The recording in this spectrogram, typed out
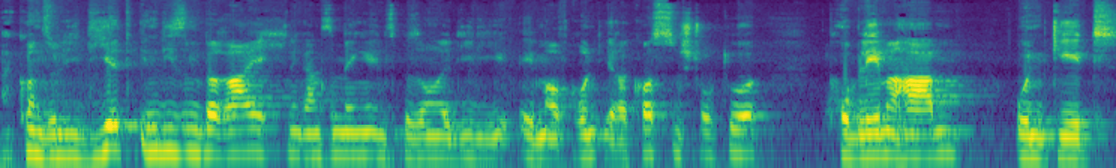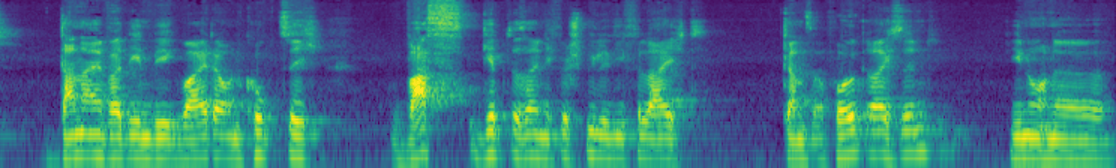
Man konsolidiert in diesem Bereich eine ganze Menge, insbesondere die, die eben aufgrund ihrer Kostenstruktur Probleme haben und geht dann einfach den Weg weiter und guckt sich, was gibt es eigentlich für Spiele, die vielleicht ganz erfolgreich sind, die noch eine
